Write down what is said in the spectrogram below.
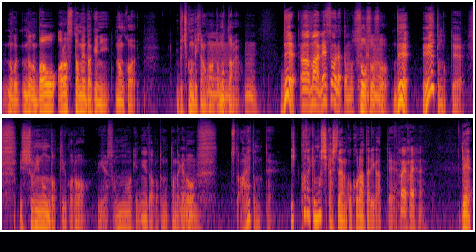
なんか、なんか場を荒らすためだけに、なんか、ぶち込んできたのかなと思ったのよ。うん。で、ああ、まあね、そうだと思って、そうそうそう。で、えー、と思って、一緒に飲んだって言うから、いや、そんなわけねえだろうと思ったんだけど、ちょっとあれ？と思って、一個だけもしかしたらの心当たりがあって、はいはいはい。で、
